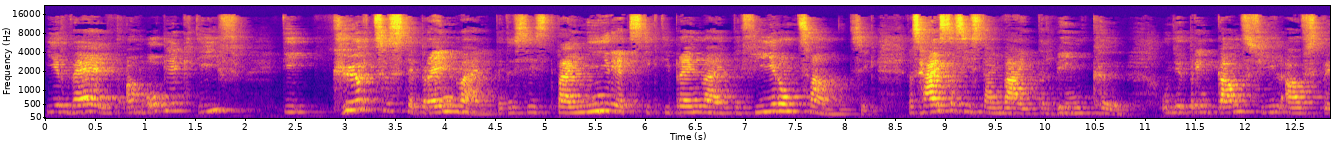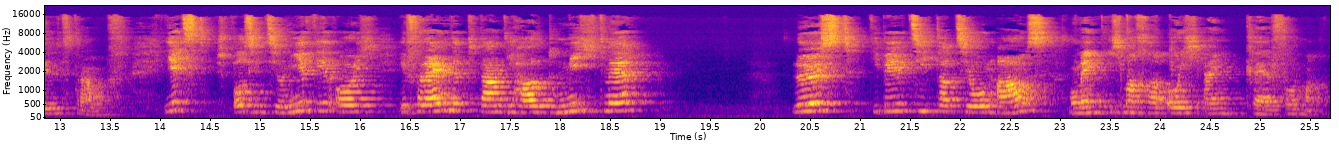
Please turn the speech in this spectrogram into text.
Ihr wählt am Objektiv die kürzeste Brennweite. Das ist bei mir jetzt die Brennweite 24. Das heißt, das ist ein weiter Winkel und ihr bringt ganz viel aufs Bild drauf. Jetzt positioniert ihr euch, ihr verändert dann die Haltung nicht mehr, löst die Bildsituation aus. Moment, ich mache euch ein Querformat.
